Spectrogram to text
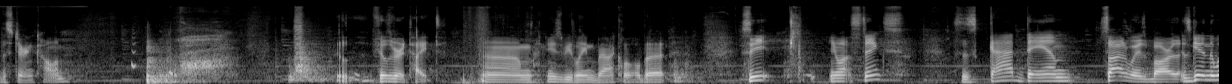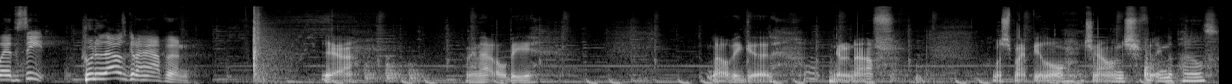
the steering column. Feels very tight. Um, needs to be leaned back a little bit. See, you know what stinks? This goddamn sideways bar that is getting in the way of the seat. Who knew that was gonna happen? Yeah, I mean, that'll be, that'll be good, good enough. Which might be a little challenge fitting the pedals.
